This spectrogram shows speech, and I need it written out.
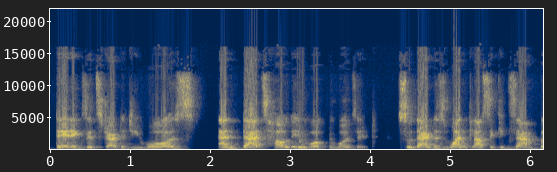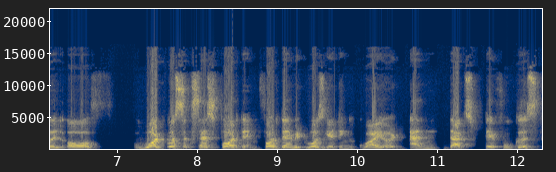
their exit strategy was and that's how they work towards it so that is one classic example of what was success for them. For them it was getting acquired and that's their focus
